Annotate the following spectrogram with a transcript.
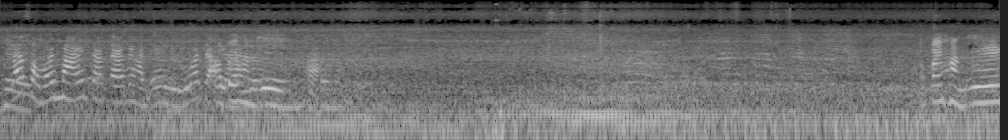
เค แล้วสองร้อยไม้จะแตงไปหั่นเองหรือว่าจะเอาเอาไปหั่นเองค่ะเอาไปหั่นเอง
